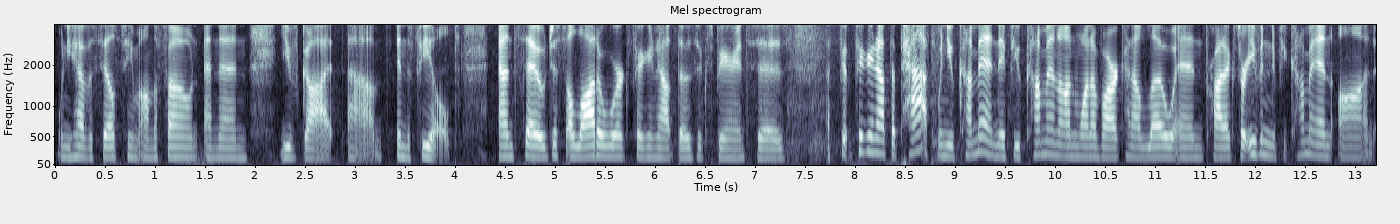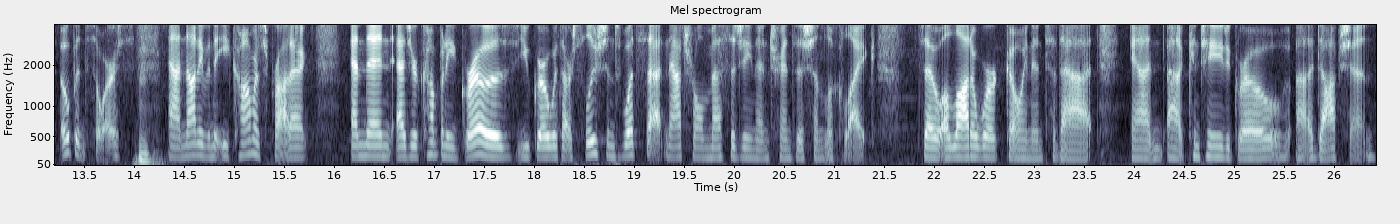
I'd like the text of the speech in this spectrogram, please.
when you have a sales team on the phone, and then you've got um, in the field, and so just a lot of work figuring out those experiences, uh, f- figuring out the path when you come in. If you come in on one of our kind of low-end products, or even if you come in on open source hmm. and not even the e-commerce product, and then as your company grows, you grow with our solutions. What's that natural messaging and transition look like? So a lot of work going into that and uh, continue to grow uh, adoption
